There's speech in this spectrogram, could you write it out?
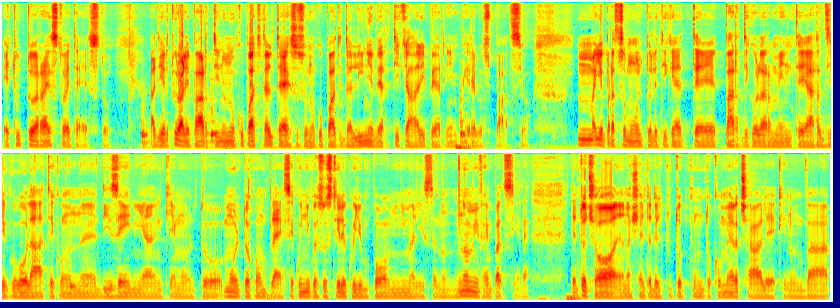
e tutto il resto è testo. Addirittura le parti non occupate dal testo sono occupate da linee verticali per riempire lo spazio. Ma io apprezzo molto le etichette particolarmente arzigogolate con disegni anche molto, molto complessi, quindi questo stile qui un po' minimalista non, non mi fa impazzire. Detto ciò è una scelta del tutto appunto commerciale che non va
